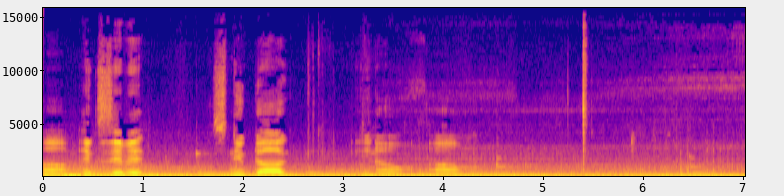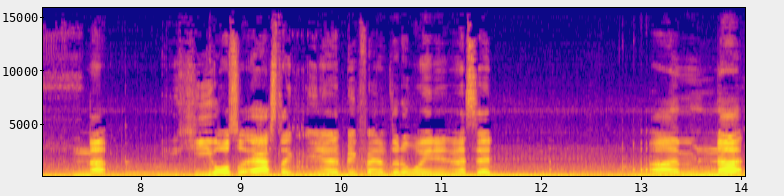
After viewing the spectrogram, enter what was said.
um, Xzibit, Snoop Dogg, you know, um, not he also asked like you're not a big fan of Little Wayne and I said I'm not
